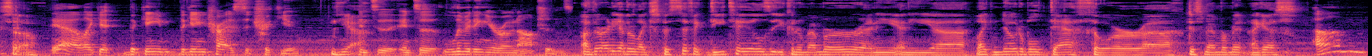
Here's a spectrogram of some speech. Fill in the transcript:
so yeah, like it the game the game tries to trick you yeah. into into limiting your own options. Are there any other like specific details that you can remember? Any any uh, like notable death or uh, dismemberment? I guess. Um,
